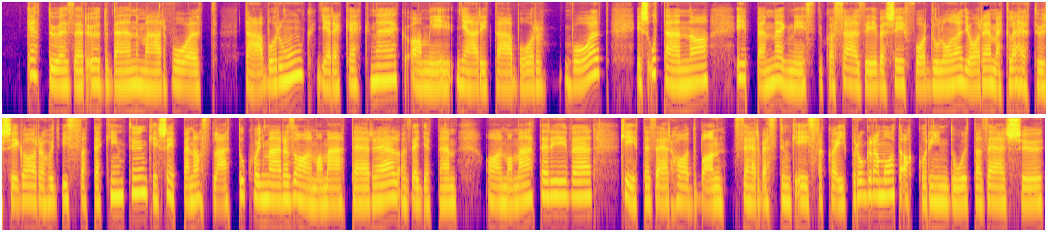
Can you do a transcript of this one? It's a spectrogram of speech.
2005-ben már volt táborunk gyerekeknek, ami nyári tábor volt, és utána éppen megnéztük a száz éves évforduló nagyon remek lehetőség arra, hogy visszatekintünk, és éppen azt láttuk, hogy már az Alma Máterrel, az egyetem Alma Máterével 2006-ban szerveztünk éjszakai programot, akkor indult az első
